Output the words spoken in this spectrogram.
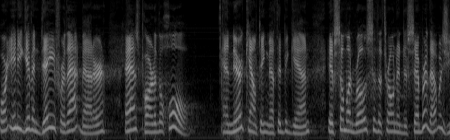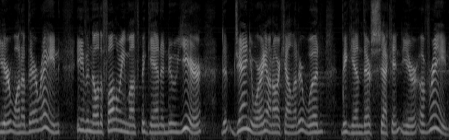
or any given day for that matter as part of the whole. And their counting method began if someone rose to the throne in December, that was year one of their reign, even though the following month began a new year. January on our calendar would begin their second year of reign.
